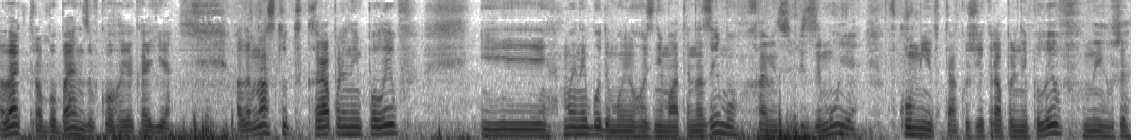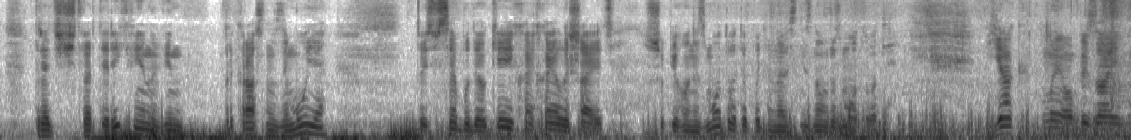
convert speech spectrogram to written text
електро або бензо, в кого яка є. Але в нас тут крапельний полив, і ми не будемо його знімати на зиму, хай він собі зимує. В кумів також є крапельний полив, у них вже 3-4 рік він, він прекрасно зимує. Тобто все буде окей, хай хай лишається. щоб його не змотувати, потім навесні знову розмотувати. Як ми обрізаємо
